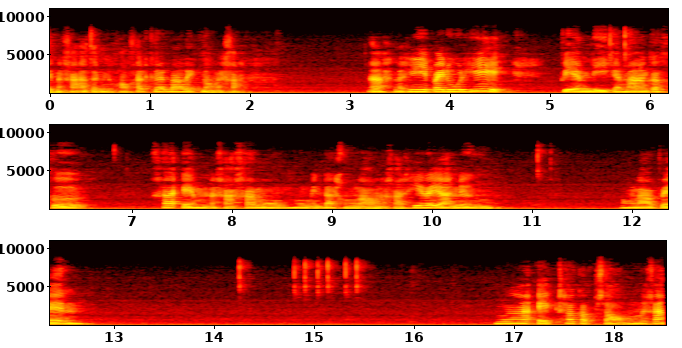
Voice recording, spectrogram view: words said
7นะคะ อาจจะมีความคลาดเคลื่อนบ้างเล็กน้อยค่ะ อะ แล้วทีนี้ไปดูที่ PMD กันบ้างก็คือ ค่า m นะคะ ค่าโมโมเมนต์ดัดของเรานะคะ ที่ระยะ 1 ของเราเป็น เมื่อ x เท่ากับ 2 นะคะ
